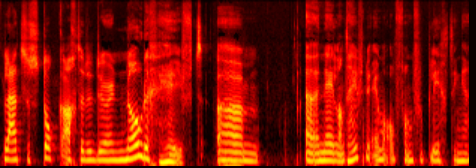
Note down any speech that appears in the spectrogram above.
laatste stok achter de deur nodig heeft. Um, Uh, Nederland heeft nu eenmaal opvangverplichtingen,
